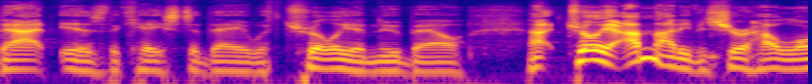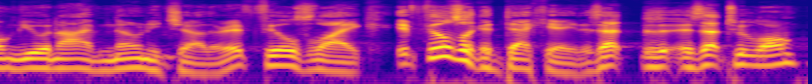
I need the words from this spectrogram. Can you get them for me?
that is the case today with Trillia Newbell. Uh, Trillia, I'm not even sure how long you and I have known each other. It feels like it feels like a decade. Is that is that too long?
